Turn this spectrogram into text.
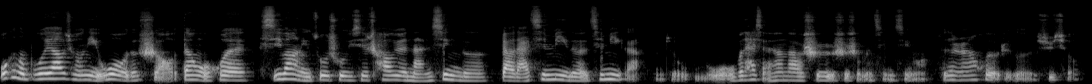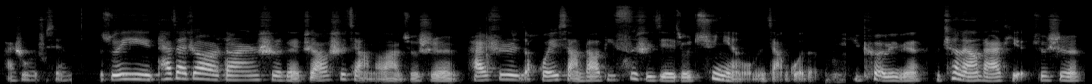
我可能不会要求你握我的手，但我会希望你做出一些超越男性的表达亲密的亲密感。就我我不太想象到是是什么情形了，觉得仍然会有这个需求，还是会出现。所以他在这儿当然是给治疗师讲的啦，就是还是回想到第四十节，就去年我们讲过的一课里面，趁凉打铁，就是。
